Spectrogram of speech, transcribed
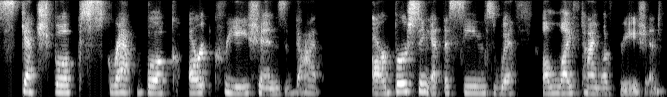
sketchbook, scrapbook art creations that are bursting at the seams with a lifetime of creation.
